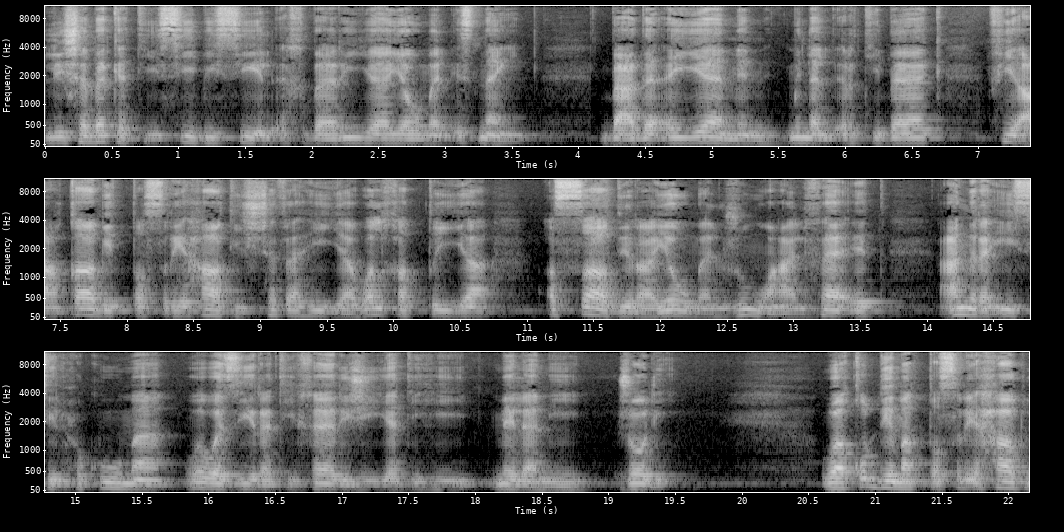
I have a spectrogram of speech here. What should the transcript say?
لشبكة CBC الإخبارية يوم الاثنين بعد أيام من الارتباك في أعقاب التصريحات الشفهية والخطية الصادرة يوم الجمعة الفائت عن رئيس الحكومة ووزيرة خارجيته ميلاني جولي. وقدمت تصريحات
